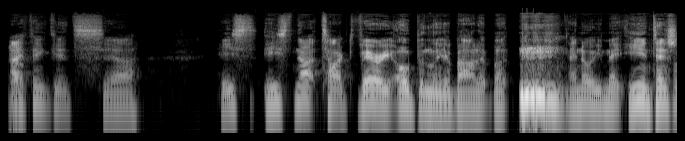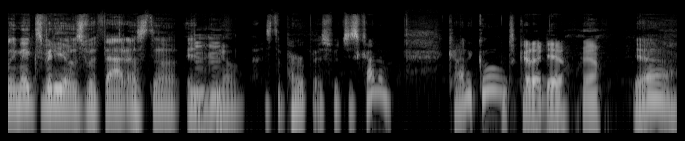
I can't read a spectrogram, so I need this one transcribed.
I think it's yeah. he's he's not talked very openly about it, but I know he may, he intentionally makes videos with that as the in, you know as the purpose, which is kind of kind of cool. It's a good idea. Yeah. Yeah.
